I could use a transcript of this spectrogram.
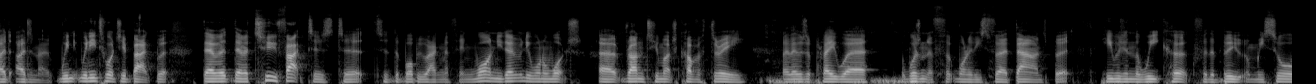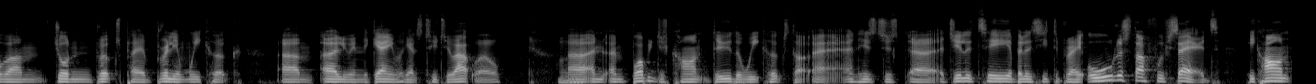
I, I don't know. We, we need to watch it back, but there are there are two factors to, to the Bobby Wagner thing. One, you don't really want to watch uh, run too much cover three. Like there was a play where it wasn't a one of these third downs, but he was in the weak hook for the boot, and we saw um, Jordyn Brooks play a brilliant weak hook um, earlier in the game against Tutu Atwell. Uh, and and Bobby just can't do the weak hook stuff, and his just uh, agility, ability to break, all the stuff we've said, he can't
